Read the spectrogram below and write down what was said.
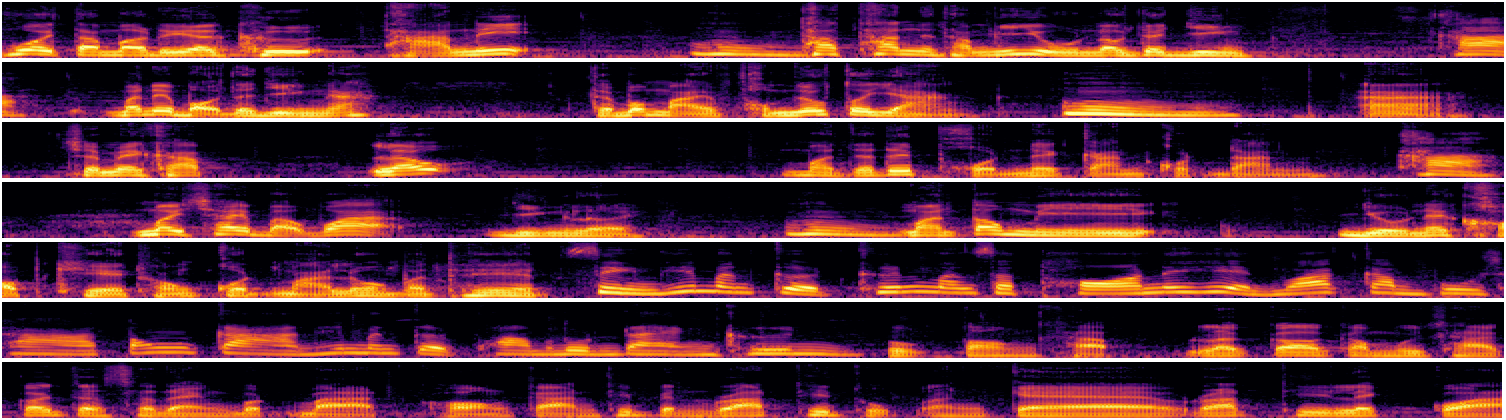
ห้วยตามาเรียคือฐานนี้อืม ถ้าท่านยังทำนี้อยู่เราจะยิง ค่ะ ไม่ได้บอกจะยิงนะ แต่เป้าหมายผมยกตัวอย่างอืมอ่าใช่ไหมครับ แล้วมันจะได้ผลในการกดดัน ค่ะ ไม่ใช่แบบว่ายิงเลยอืมมันต้องมีอยู่ในขอบเขตของกฎหมายระหว่างประเทศ สิ่งที่มันเกิดขึ้นมันสะท้อนให้เห็นว่ากัมพูชาต้องการให้มันเกิดความรุนแรงขึ้น ถูกต้องครับ แล้วก็กัมพูชาก็จะแสดงบทบาทของการที่เป็นรัฐที่ถูกรังแก รัฐที่เล็กกว่า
